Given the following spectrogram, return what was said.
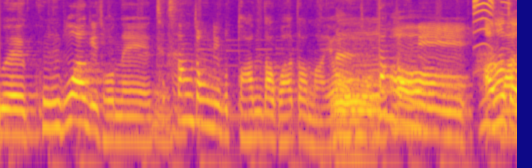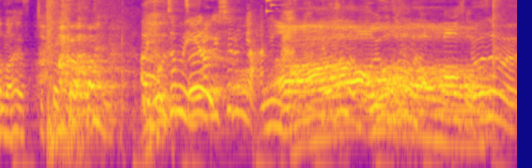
왜 공부하기 전에 책상 정리부터 한다고 하잖아요. 네. 책상 정리 안 하잖아 했 아, 요즘은 일하기 싫은 게 아닌가. 아, 요즘은, 아. 요즘은,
